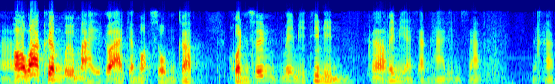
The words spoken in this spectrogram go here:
ฮะเพราะว่าเครื่องมือใหม่ก็อาจจะเหมาะสมกับ คนซึ่งไม่มีที่ดินครับไม่มีอสังหาริมทรัพย์นะครับ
